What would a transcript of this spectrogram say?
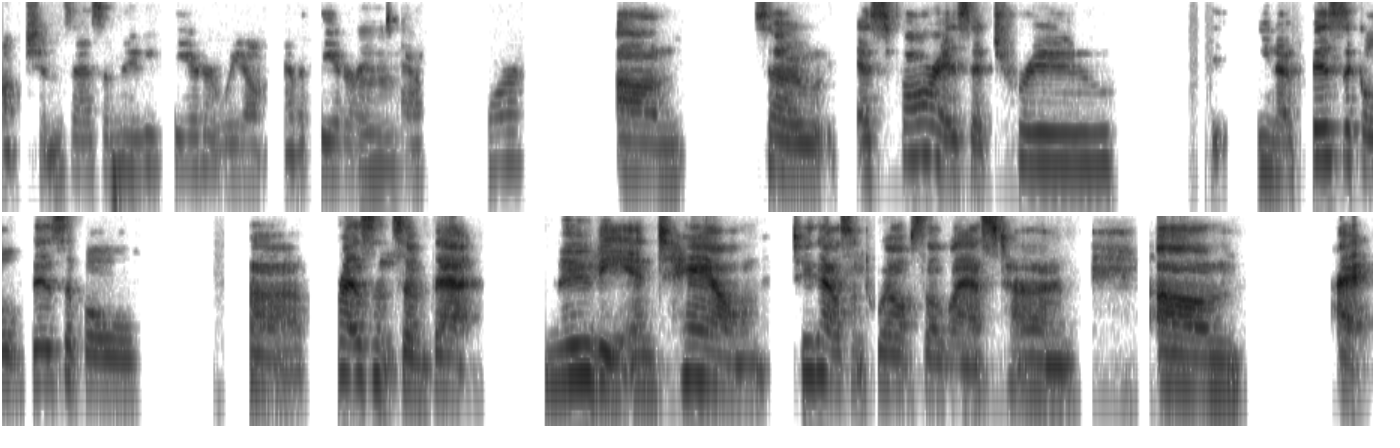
functions as a movie theater. We don't have a theater mm-hmm. in town anymore. Um, so as far as a true, you know, physical, visible uh, presence of that movie in town. 2012 is the last time. Um, I,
